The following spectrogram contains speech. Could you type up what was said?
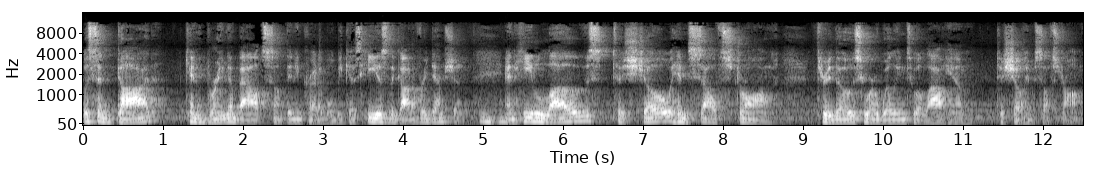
Listen, God can bring about something incredible because He is the God of redemption. Mm-hmm. And He loves to show Himself strong through those who are willing to allow Him to show Himself strong.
